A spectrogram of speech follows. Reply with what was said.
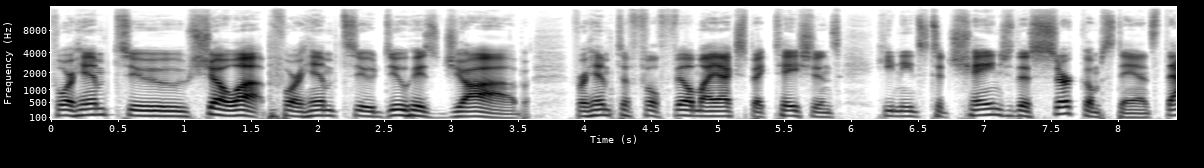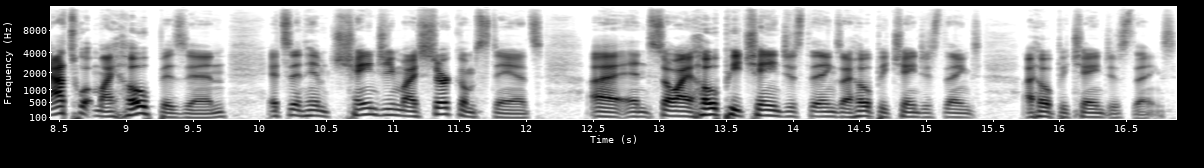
for him to show up, for him to do his job, for him to fulfill my expectations, he needs to change this circumstance. That's what my hope is in. It's in him changing my circumstance. Uh, and so I hope he changes things. I hope he changes things. I hope he changes things.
